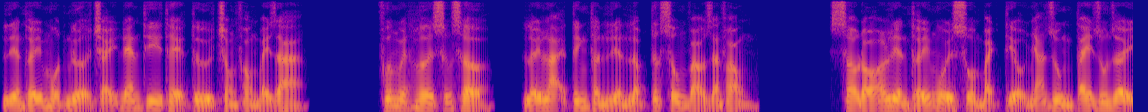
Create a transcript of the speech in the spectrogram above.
liền thấy một nửa cháy đen thi thể từ trong phòng bay ra. Phương n g u y ệ t hơi sững sờ, lấy lại tinh thần liền lập tức xông vào gian phòng. Sau đó liền thấy ngồi sồn bạch tiểu nhã dùng tay run rẩy,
